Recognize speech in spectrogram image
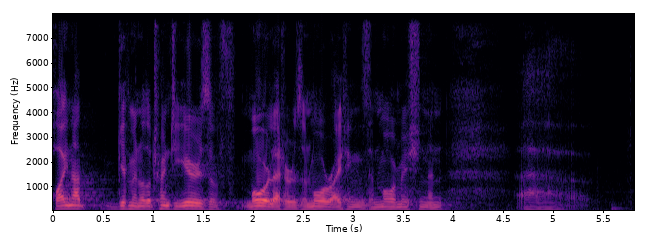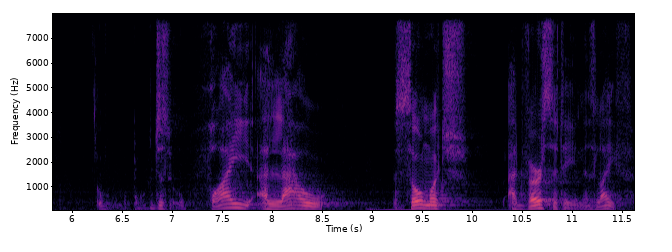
Why not give him another 20 years of more letters and more writings and more mission? And uh, just why allow so much adversity in his life?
